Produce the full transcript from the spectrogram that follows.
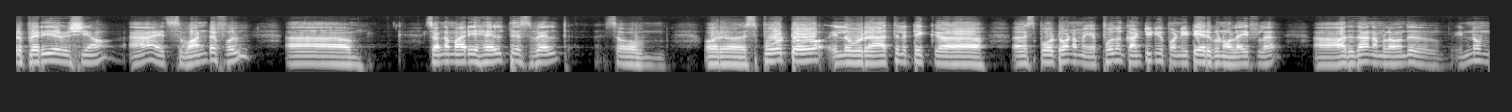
ஒரு பெரிய விஷயம். இட்ஸ் வண்டர்ஃபுல் சொன்ன மாதிரி ஹெல்த் இஸ் வெல்த் ஸோ ஒரு ஸ்போர்ட்டோ இல்லை ஒரு அத்லெட்டிக் ஸ்போர்ட்டோ நம்ம எப்போதும் கண்டினியூ பண்ணிகிட்டே இருக்கணும் லைஃப்பில் அதுதான் நம்மளை வந்து இன்னும்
